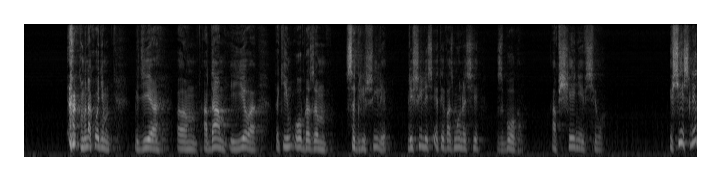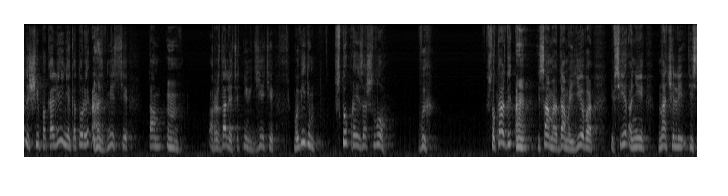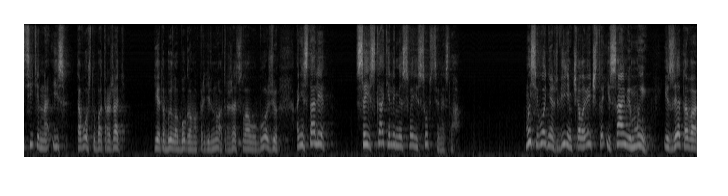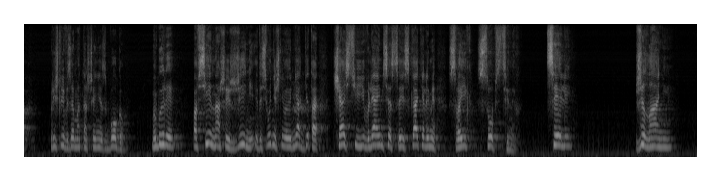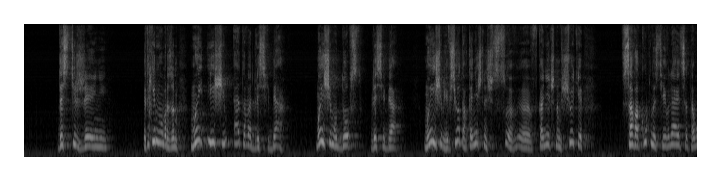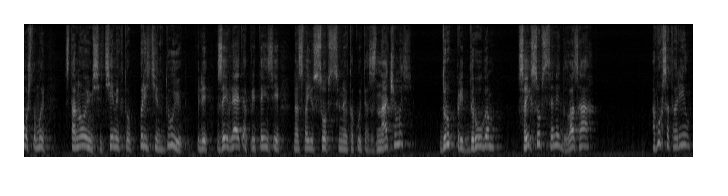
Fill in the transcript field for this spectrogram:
Мы находим, где эм, Адам и Ева таким образом согрешили, лишились этой возможности с Богом, общения и всего – и все следующие поколения, которые вместе там рождались от них дети, мы видим, что произошло в их. Что каждый, и самый Адам, и Ева, и все они начали действительно из того, чтобы отражать, и это было Богом определено, отражать славу Божью, они стали соискателями своей собственной славы. Мы сегодня видим человечество, и сами мы из этого пришли в взаимоотношения с Богом. Мы были по всей нашей жизни и до сегодняшнего дня где-то частью являемся соискателями своих собственных целей, желаний, достижений. И таким образом мы ищем этого для себя. Мы ищем удобств для себя. Мы ищем, и все это в конечном, э, в конечном счете в совокупности является того, что мы становимся теми, кто претендует или заявляет о претензии на свою собственную какую-то значимость друг пред другом, в своих собственных глазах. А Бог сотворил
